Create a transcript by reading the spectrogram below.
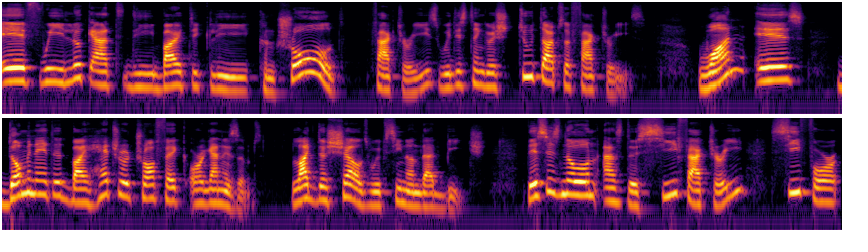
If we look at the biotically controlled factories, we distinguish two types of factories. One is dominated by heterotrophic organisms, like the shells we've seen on that beach. This is known as the C factory, C for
